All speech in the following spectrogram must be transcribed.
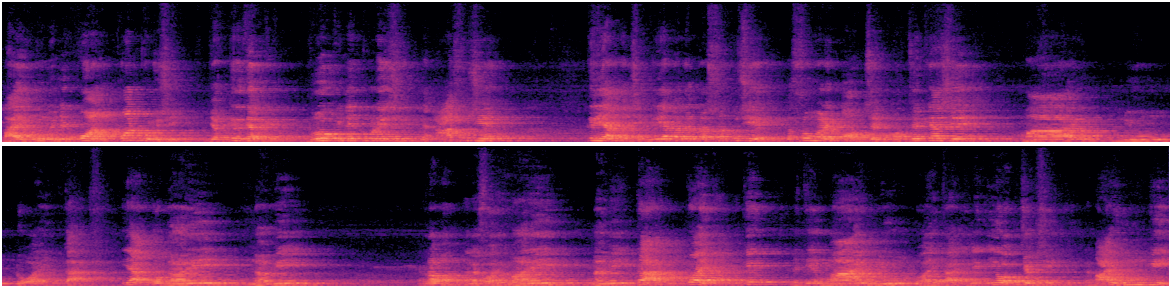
બાય હું એટલે કોણ? કોણ તોડે છે? વ્યક્તિ રીતે આપે બ્રોક એટલે તોડે છે. એટલે આ શું છે? ક્રિયાપદ છે ક્રિયાપદ પ્રશ્ન પૂછીએ તો શું મળે ઓબ્જેક્ટ ઓબ્જેક્ટ ક્યાં છે માય ન્યુ ટોય કાર એ આખો ધારી નવી રમત એટલે સોરી મારી નવી કાર ટોય કાર ઓકે એટલે કે માય ન્યુ ટોય કાર એટલે એ ઓબ્જેક્ટ છે એટલે બાય હું મૂકી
